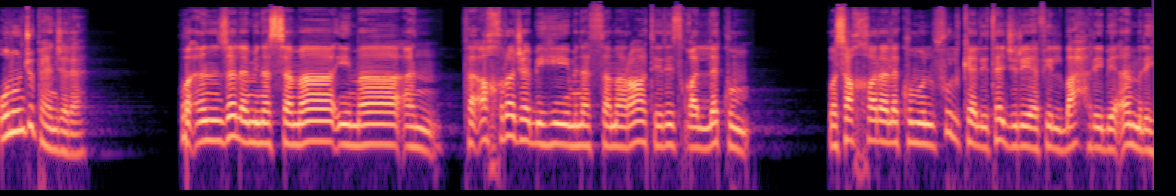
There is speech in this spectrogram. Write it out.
10. pencere وأنزل من السماء ماء فأخرج به من الثمرات رزقا لكم وسخر لكم الفلك لتجري في البحر بأمره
